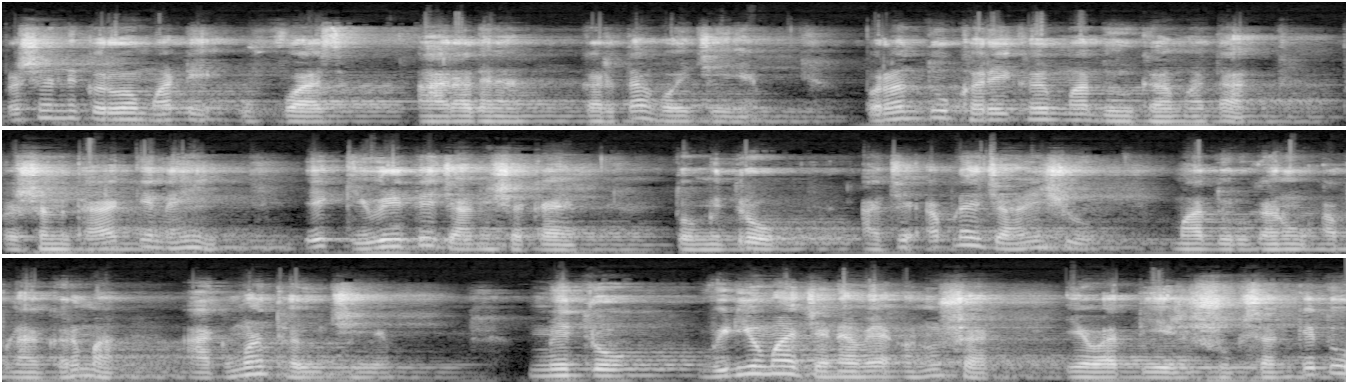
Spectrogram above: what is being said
પ્રસન્ન કરવા માટે ઉપવાસ, આરાધના કરતા હોય છે. પરંતુ ખરેખર મા દુર્ગા માતા પ્રસન્ન થયા કે નહીં, એ કેવી રીતે જાણી શકાય? તો મિત્રો, આજે આપણે જાણીશું મા દુર્ગાનું આપણા ઘરમાં આગમન થયું છે. મિત્રો, વિડીયોમાં જણાવ્યા અનુસાર એવા તેર શુભ સંકેતો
